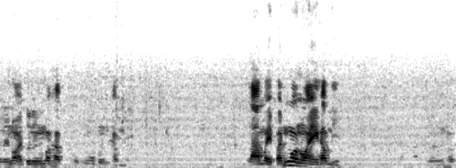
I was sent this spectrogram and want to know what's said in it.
ตัวน้อยๆตัวหนึงบ่ครับโอ้เบิ่งครับลามไว้พันงัวหน่อยครับนี่เบิ่งครับ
